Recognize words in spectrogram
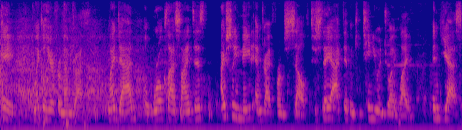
Hey, Michael here from MDrive. My dad, a world class scientist, actually made MDrive for himself to stay active and continue enjoying life. And yes,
